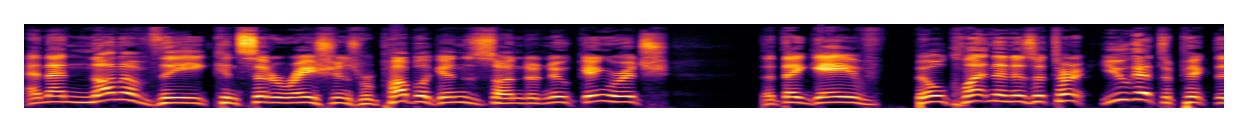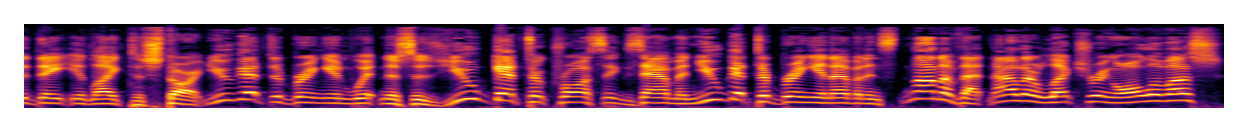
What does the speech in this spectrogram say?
And then none of the considerations Republicans under Newt Gingrich that they gave Bill Clinton and his attorney. You get to pick the date you'd like to start. You get to bring in witnesses. You get to cross examine. You get to bring in evidence. None of that. Now they're lecturing all of us.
